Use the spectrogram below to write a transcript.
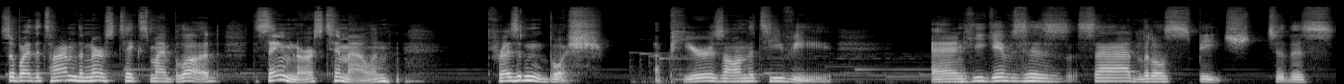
So by the time the nurse takes my blood, the same nurse, Tim Allen, President Bush appears on the TV and he gives his sad little speech to this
